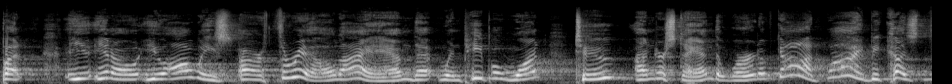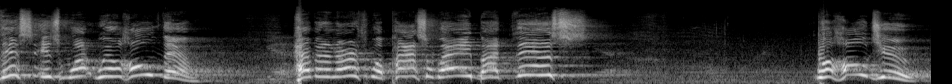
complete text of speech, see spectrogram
but you, you know, you always are thrilled, I am, that when people want to understand the Word of God. Why? Because this is what will hold them. Heaven and earth will pass away, but this will hold you.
